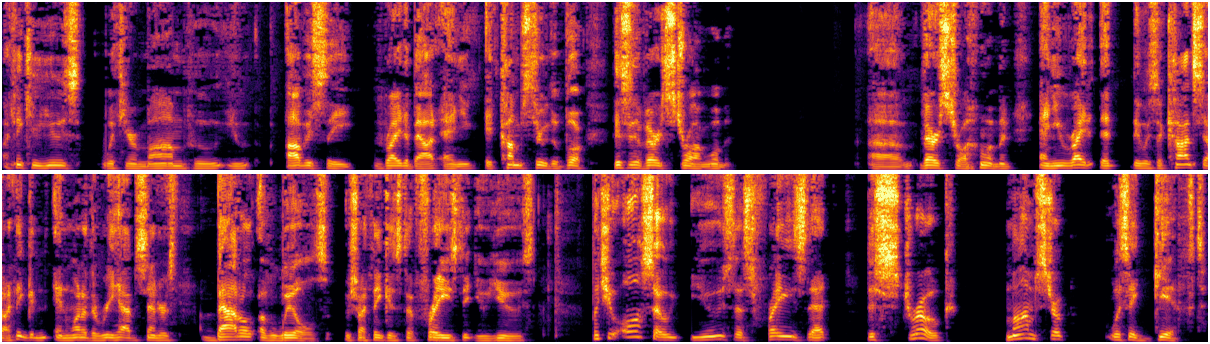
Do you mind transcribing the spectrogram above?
I think you use with your mom, who you obviously write about, and you, it comes through the book. This is a very strong woman, um, very strong woman. And you write that there was a concept, I think, in, in one of the rehab centers, battle of wills, which I think is the phrase that you used. But you also use this phrase that the stroke, mom's stroke, was a gift.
